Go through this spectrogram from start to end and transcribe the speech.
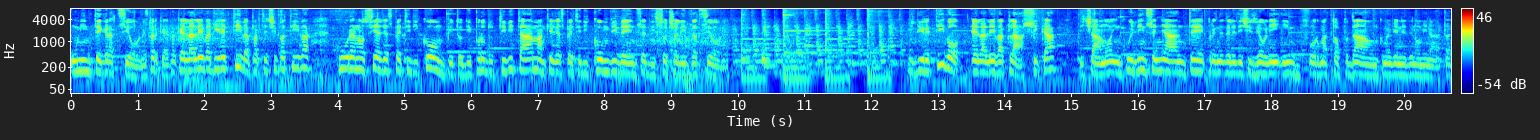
un'integrazione. Perché? Perché la leva direttiva e partecipativa curano sia gli aspetti di compito, di produttività ma anche gli aspetti di convivenza e di socializzazione. Il direttivo è la leva classica diciamo, in cui l'insegnante prende delle decisioni in forma top down, come viene denominata.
